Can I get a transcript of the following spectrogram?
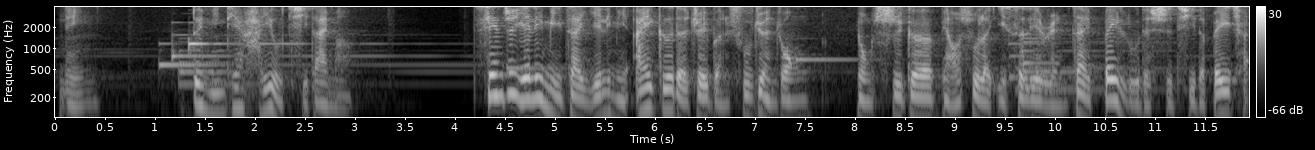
您对明天还有期待吗？先知耶利米在耶利米哀歌的这本书卷中。用诗歌描述了以色列人在被掳的时期的悲惨。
